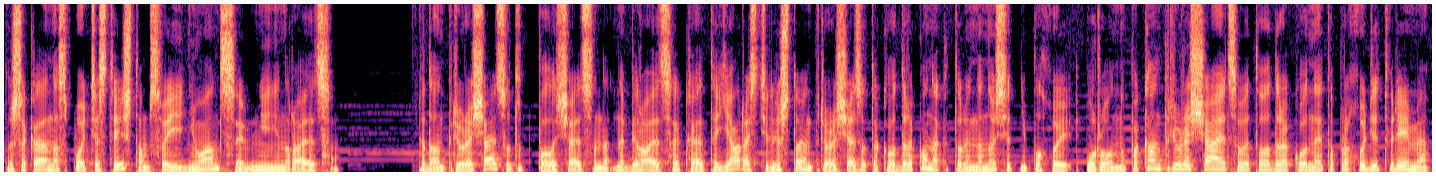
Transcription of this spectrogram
Потому что когда на споте стоишь, там свои нюансы, мне не нравится когда он превращается, тут получается набирается какая-то ярость или что, и он превращается в такого дракона, который наносит неплохой урон. Но пока он превращается в этого дракона, это проходит время,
